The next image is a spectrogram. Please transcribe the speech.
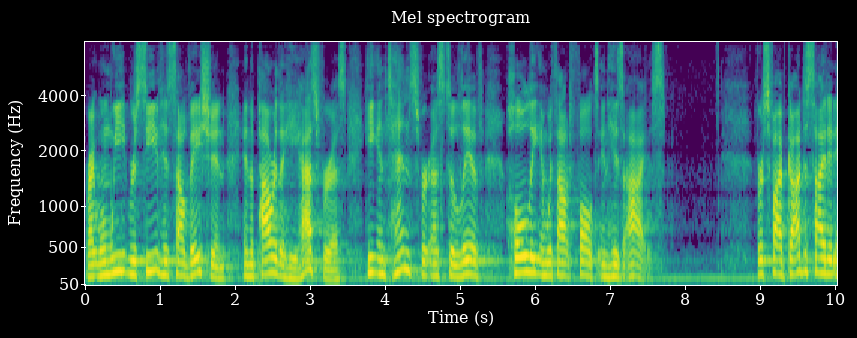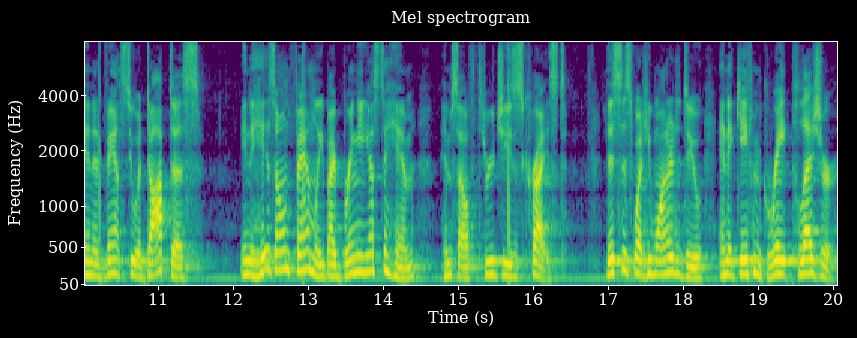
right? When we receive his salvation and the power that he has for us, he intends for us to live holy and without fault in his eyes. Verse 5 God decided in advance to adopt us into his own family by bringing us to him himself through Jesus Christ. This is what he wanted to do, and it gave him great pleasure.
